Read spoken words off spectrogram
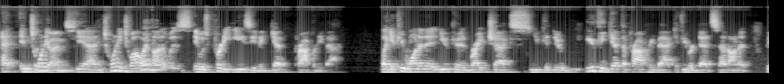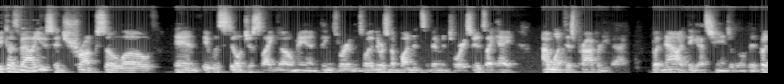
at, in twenty guns. yeah in 2012, I thought it was it was pretty easy to get property back. Like if you wanted it, you could write checks. You could do you could get the property back if you were dead set on it because Mhm. values had shrunk so low. And it was still just like, oh man, things were in the toilet. There was an abundance of inventory. So it's like, hey, I want this property back. But now I think that's changed a little bit. But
